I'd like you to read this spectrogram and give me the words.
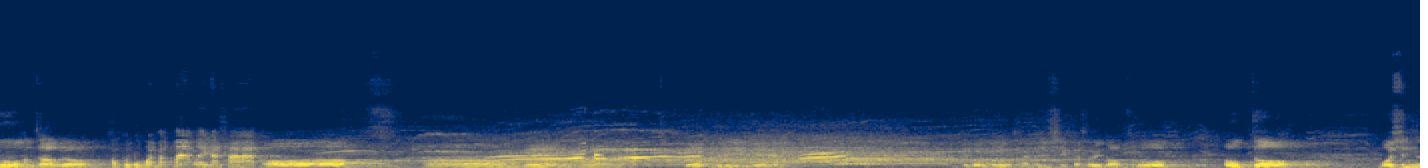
너무 감사하고요. ขอบคุณทุกคนมากๆเลยนะครับ 어, 어, 네, 어, 여러분들이 이제 이렇게 너무 잘 해주시니까 저희도 앞으로 더욱더 멋있는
